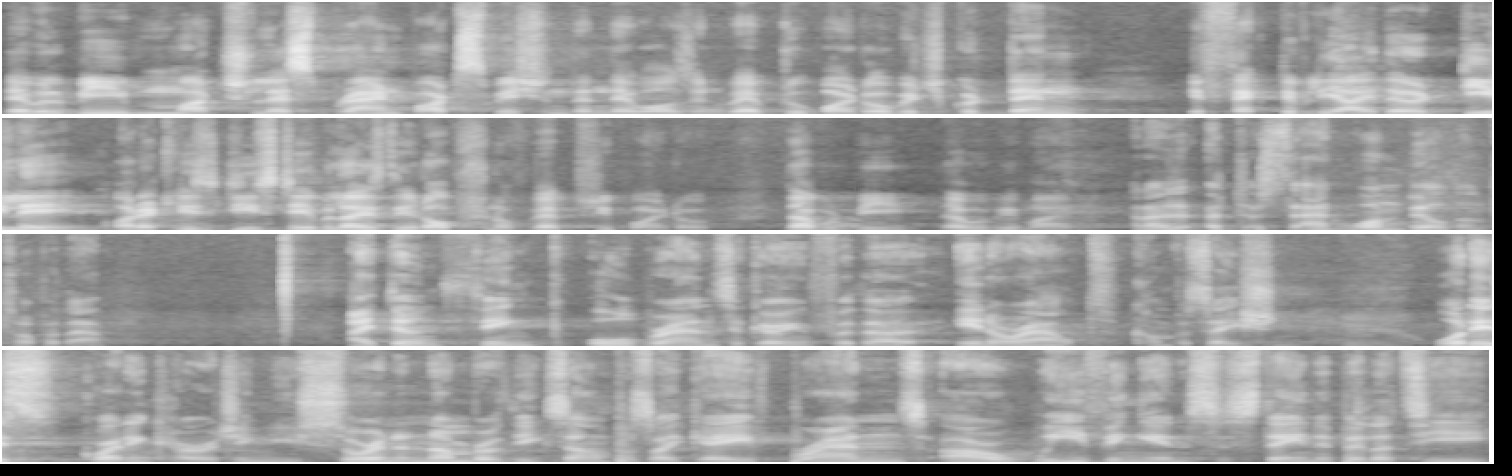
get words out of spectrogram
there will be much less brand participation than there was in Web 2.0, which could then effectively either delay or at least destabilize the adoption of Web 3.0. That would be, that would be my And I, I just add one build on top of that. I don't think all brands are going for the in or out conversation. Hmm. What is quite encouraging, you saw in a number of the examples I gave, brands are weaving in sustainability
